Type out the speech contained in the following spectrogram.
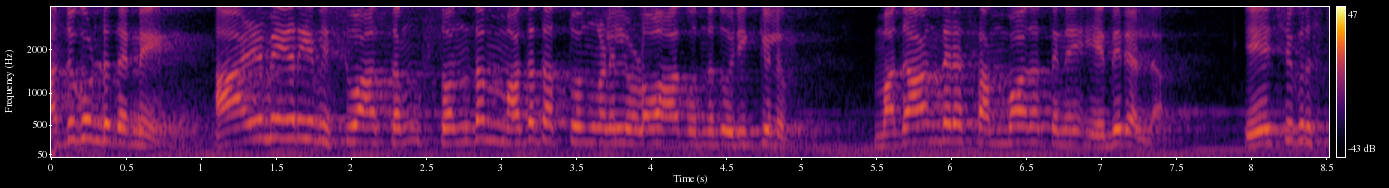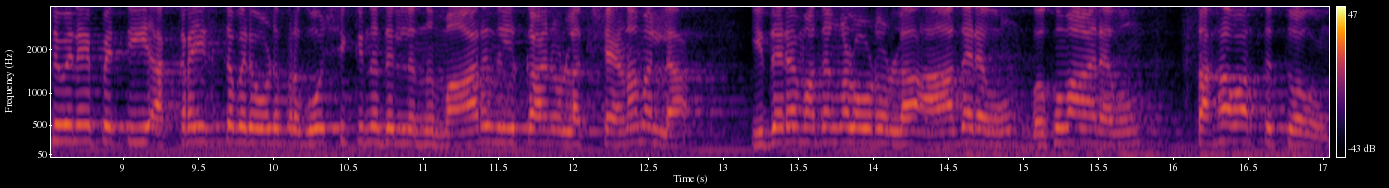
അതുകൊണ്ട് തന്നെ ആഴമേറിയ വിശ്വാസം സ്വന്തം മതതത്വങ്ങളിൽ ഉളവാകുന്നത് ഒരിക്കലും മതാന്തര സംവാദത്തിന് എതിരല്ല. യേശു ക്രിസ്തുവിനെ പറ്റി അക്രൈസ്തവരോട് പ്രഘോഷിക്കുന്നതിൽ നിന്ന് മാറി നിൽക്കാനുള്ള ക്ഷണമല്ല ഇതര മതങ്ങളോടുള്ള ആദരവും ബഹുമാനവും സഹവർത്തിത്വവും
